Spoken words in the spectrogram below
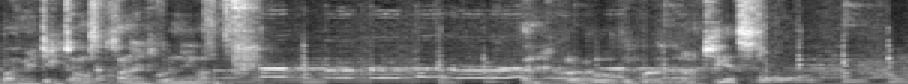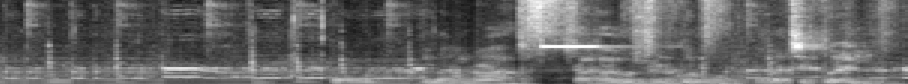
বায়োমেট্রিকটা আমরা কানেক্ট করে নিলাম। কানেক্ট করার পর ওকে করে দিলাম ঠিক আছে? এবার আমরা টাকা উইথড্র করব এবার চেক করে নিই।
